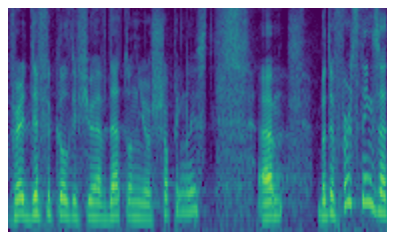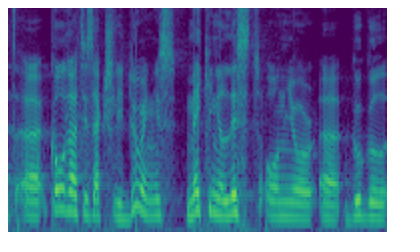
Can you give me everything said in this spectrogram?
very difficult if you have that on your shopping list. Um, but the first things that uh, Colruyt is actually doing is making a list on your, Google,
